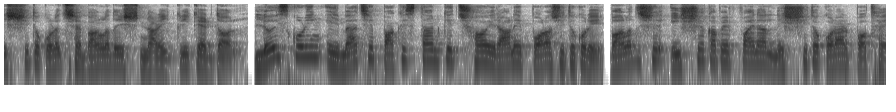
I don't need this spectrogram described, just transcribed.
নিশ্চিত করেছে বাংলাদেশ নারী ক্রিকেট দল। লো স্কোরিং এই ম্যাচে পাকিস্তানকে ছয় রানে পরাজিত করে বাংলাদেশের এশিয়া কাপের ফাইনাল নিশ্চিত করার পথে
